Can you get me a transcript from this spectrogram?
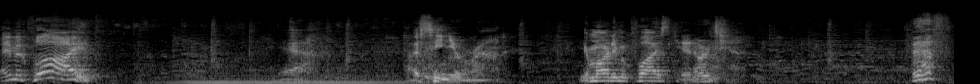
Hey, McFly! Yeah, I've seen you around. You're Marty McFly's kid, aren't you? Biff?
